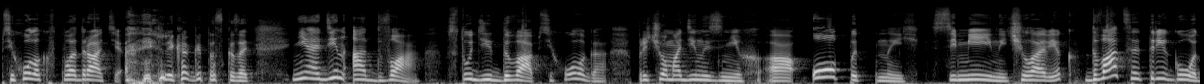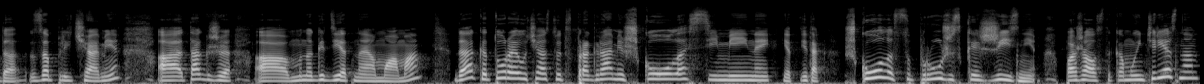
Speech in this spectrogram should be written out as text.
психолог в квадрате, или как это сказать, не один, а два. В студии два психолога, причем один из них а, опытный семейный человек, 23 года за плечами, а также а, многодетная мама, да, которая участвует в программе «Школа семейной...» Нет, не так, «Школа супружеской жизни». Пожалуйста, кому интересно,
